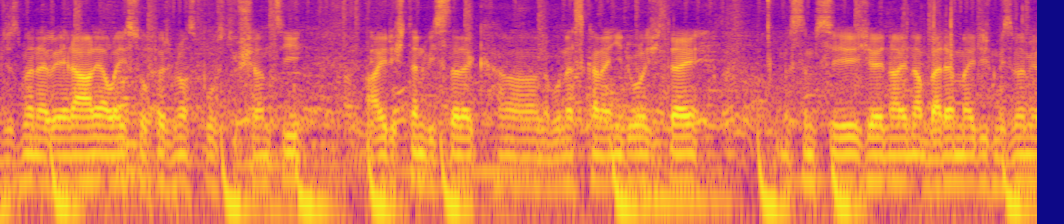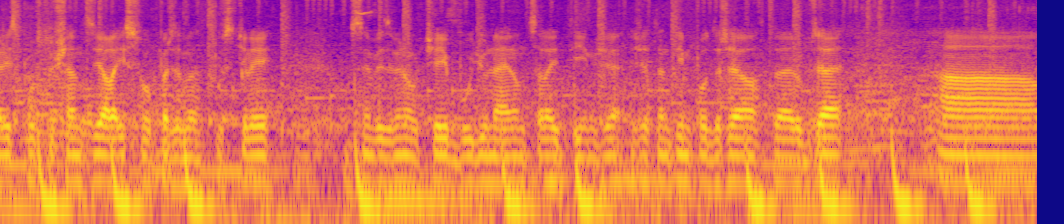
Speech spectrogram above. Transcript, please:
že jsme nevyhráli, ale i soupeř měl spoustu šancí a i když ten výsledek nebo dneska není důležitý, myslím si, že jedna jedna bereme, když my jsme měli spoustu šancí, ale i soupeř jsme pustili musím vyzvinout Čej Buďu, nejenom celý tým, že, že ten tým podržel, to je dobře. A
